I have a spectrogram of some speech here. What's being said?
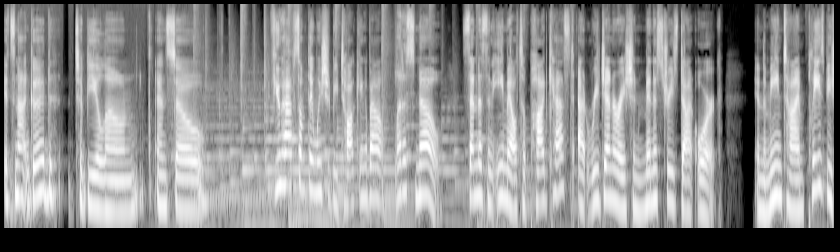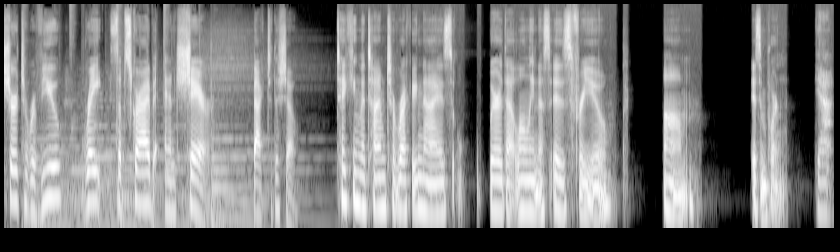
it's not good to be alone. And so if you have something we should be talking about, let us know. Send us an email to podcast at regenerationministries.org. In the meantime, please be sure to review, rate, subscribe, and share. Back to the show. Taking the time to recognize where that loneliness is for you um, is important. Yeah.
